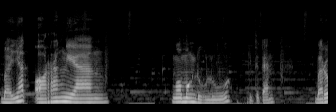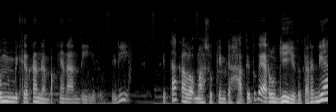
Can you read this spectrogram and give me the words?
banyak orang yang ngomong dulu gitu kan baru memikirkan dampaknya nanti gitu. Jadi kita kalau masukin ke hati itu kayak rugi gitu karena dia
